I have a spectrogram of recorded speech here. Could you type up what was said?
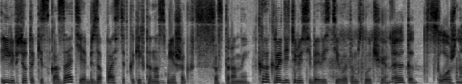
Или все-таки сказать и обезопасить от каких-то насмешек со стороны? Как родителю себя вести в этом случае? Это сложно.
